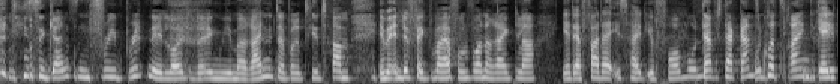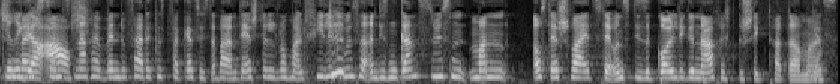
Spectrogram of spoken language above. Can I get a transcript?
diese ganzen Free Britney-Leute da irgendwie mal reininterpretiert haben. Im Endeffekt war ja von vornherein klar, ja, der Vater ist halt ihr Vormund. Darf ich da ganz kurz ein reingrätschen, weil ich geldgieriger sonst nachher, wenn du fertig bist, vergesse ich es. Aber an der Stelle nochmal viele Grüße an diesen ganz süßen Mann aus der Schweiz, der uns diese goldige Nachricht geschickt hat damals.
